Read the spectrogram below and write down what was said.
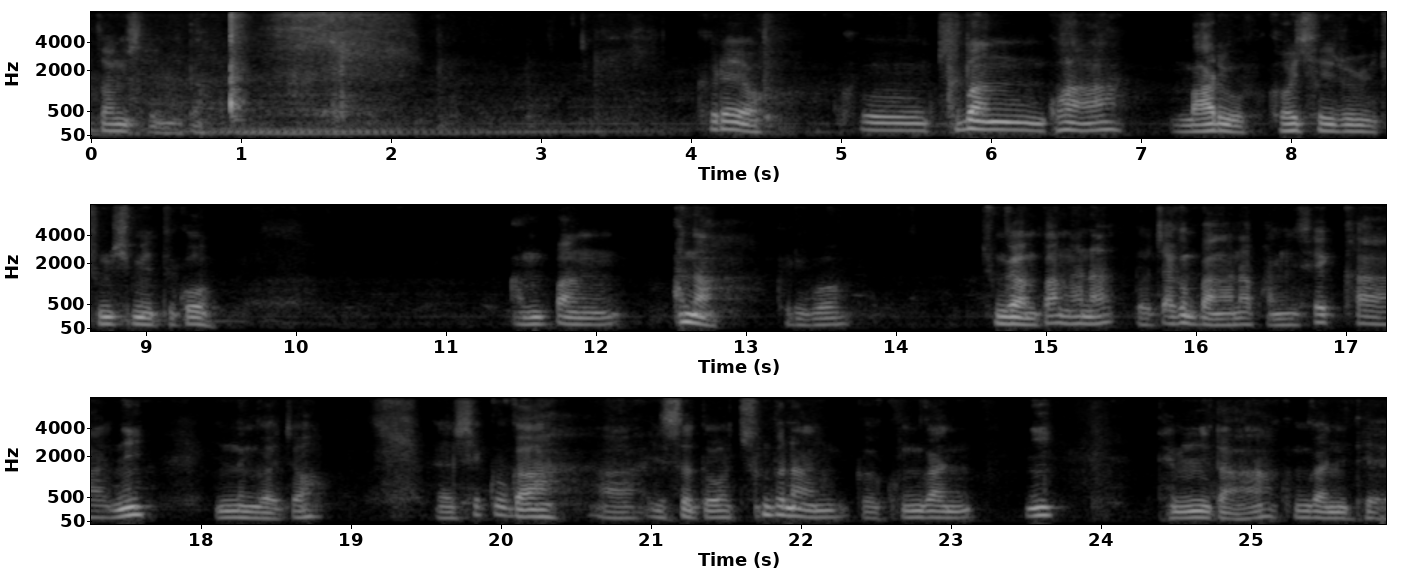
화장실입니다. 그래요. 그 주방과 마루 거실을 중심에 두고 안방 하나 그리고 중간 방 하나 또 작은 방 하나 방이 세 칸이 있는 거죠. 에, 식구가 아, 있어도 충분한 그 공간이 됩니다. 공간이 돼.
